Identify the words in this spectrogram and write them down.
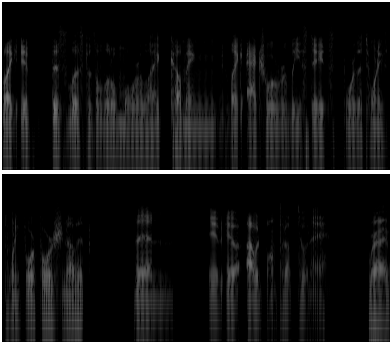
like if this list was a little more like coming like actual release dates for the 2024 portion of it, then it, it, I would bump it up to an A. Right.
